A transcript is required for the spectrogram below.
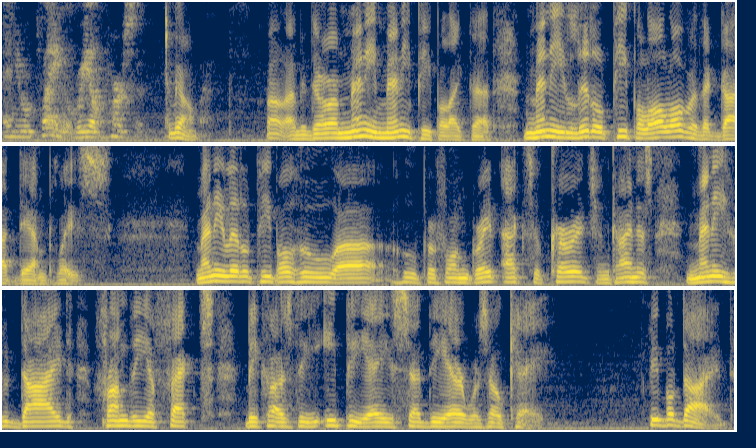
And you were playing a real person. Yeah. Well, I mean, there are many, many people like that. Many little people all over the goddamn place. Many little people who uh, who performed great acts of courage and kindness. Many who died from the effects because the EPA said the air was okay. People died.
